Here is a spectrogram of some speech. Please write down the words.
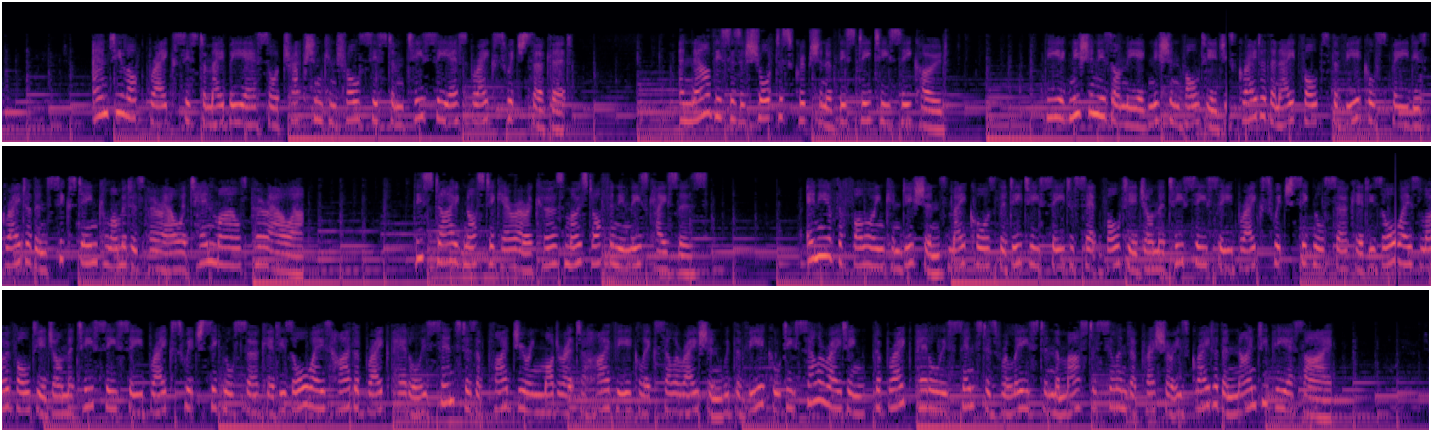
Anti-lock brake system ABS or traction control system TCS brake switch circuit. And now this is a short description of this DTC code. The ignition is on the ignition voltage is greater than 8 volts the vehicle speed is greater than 16 km per hour 10 miles per hour. This diagnostic error occurs most often in these cases. Any of the following conditions may cause the DTC to set voltage on the TCC brake switch signal circuit is always low voltage on the TCC brake switch signal circuit is always high the brake pedal is sensed as applied during moderate to high vehicle acceleration with the vehicle decelerating, the brake pedal is sensed as released and the master cylinder pressure is greater than 90 psi.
